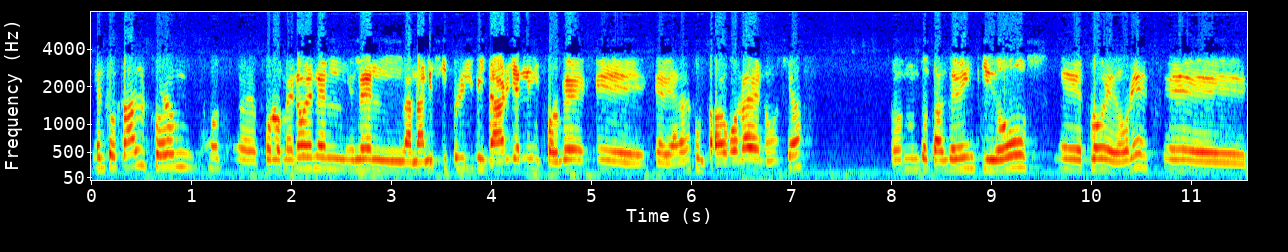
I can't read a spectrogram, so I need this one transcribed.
En total fueron, eh, por lo menos en el, en el, análisis preliminar y en el informe que, que habían adjuntado con la denuncia, son un total de 22 eh, proveedores eh,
